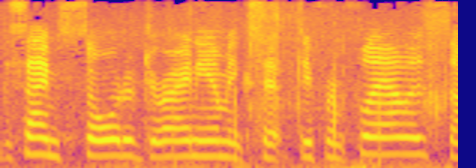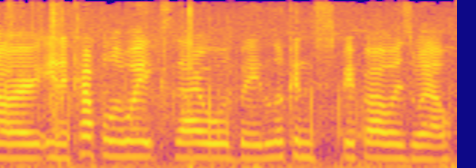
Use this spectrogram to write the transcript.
the same sort of geranium except different flowers. So in a couple of weeks, they will be looking spiffo as well.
